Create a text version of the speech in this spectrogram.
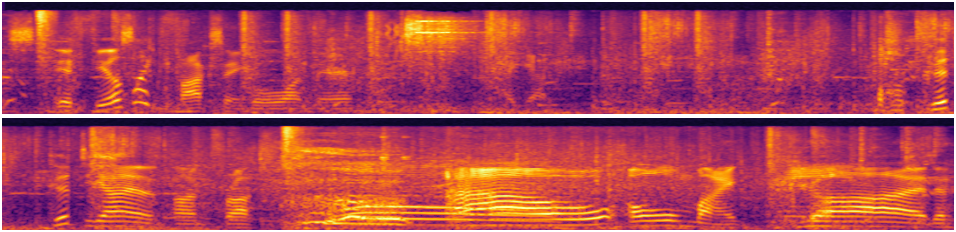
It's, it feels like Fox angle one there. I got you. Oh, good good DI on, on Frost. Oh. Ow! Oh my god.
